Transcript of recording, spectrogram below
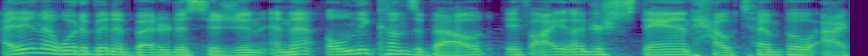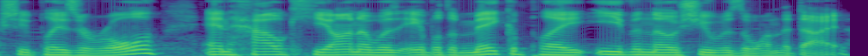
I think that would have been a better decision, and that only comes about if I understand how tempo actually plays a role and how Qiyana was able to make a play even though she was the one that died.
